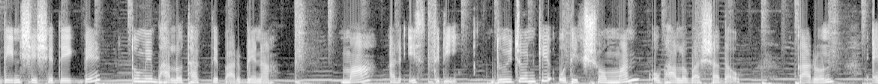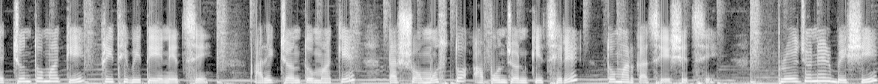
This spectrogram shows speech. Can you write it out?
দিন শেষে দেখবে তুমি ভালো থাকতে পারবে না। মা আর স্ত্রী, দুইজনকে অধিক সম্মান ও ভালোবাসা দাও, কারণ একজন তোমাকে পৃথিবীতে এনেছে আরেকজন তোমাকে, তার সমস্ত আপনজনকে ছেড়ে তোমার কাছে এসেছে। প্রয়োজনের বেশি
